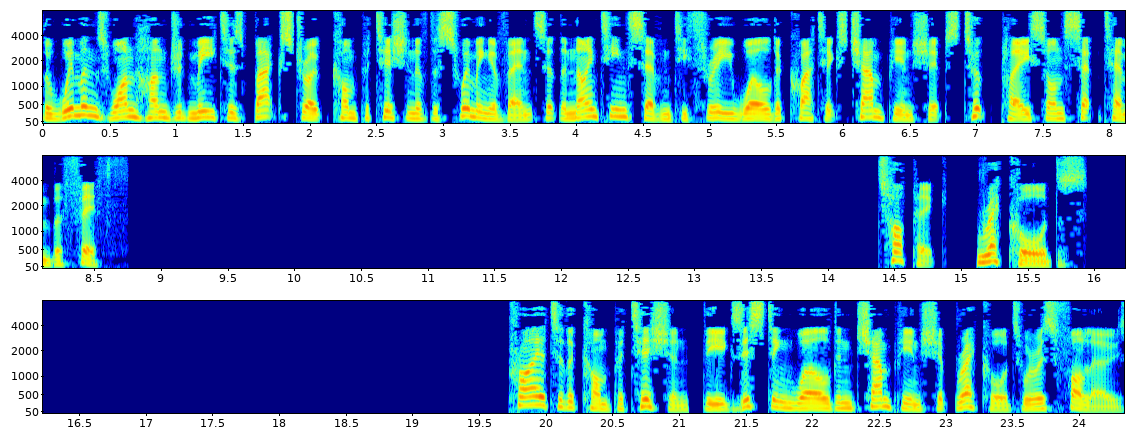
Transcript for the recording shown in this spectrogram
The women's 100 meters backstroke competition of the swimming events at the 1973 World Aquatics Championships took place on September 5. Topic: Records. Prior to the competition, the existing world and championship records were as follows.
